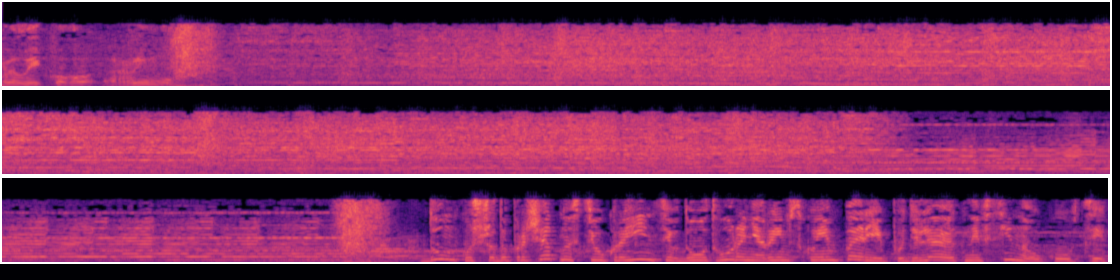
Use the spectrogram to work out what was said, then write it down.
Великого Риму. Думку щодо причетності українців до утворення Римської імперії поділяють не всі науковці.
